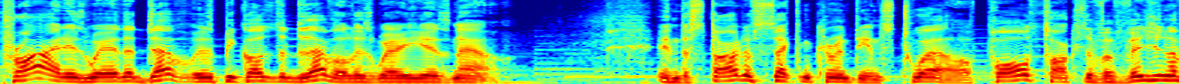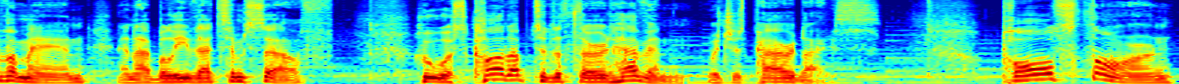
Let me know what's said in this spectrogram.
Pride is where the devil is because the devil is where he is now. In the start of 2 Corinthians 12, Paul talks of a vision of a man, and I believe that's himself, who was caught up to the third heaven, which is paradise. Paul's thorn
